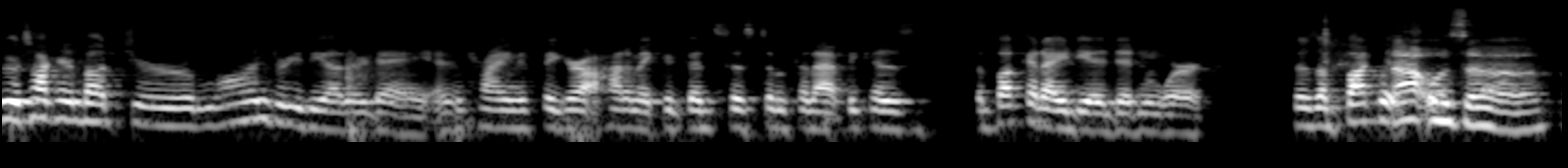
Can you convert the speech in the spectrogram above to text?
We were talking about your laundry the other day and trying to figure out how to make a good system for that because the bucket idea didn't work. So there's a bucket. That was a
